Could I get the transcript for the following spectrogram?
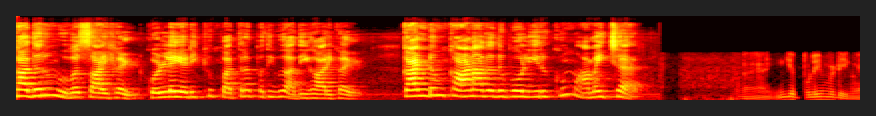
கதறும் விவசாயிகள் கொள்ளையடிக்கும் பத்திரப்பதிவு அதிகாரிகள். கண்டும் காணாதது போல் இருக்கும் அமைச்சர். இங்க புளியம்பட்டிங்க.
